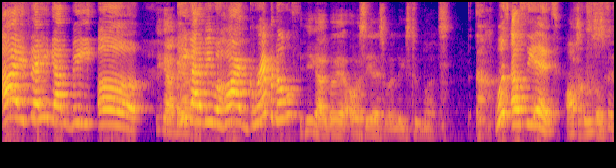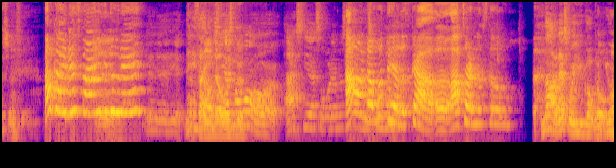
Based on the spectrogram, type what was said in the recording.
I ain't say he got to be He got he got to be with hard criminals. he got to be at OCS for at least two months. What's OCS? Off school suspension. Okay, that's fine. He can do that. Yeah, yeah, yeah. That's They how ain't you know OCS we no good. more, or ICS or whatever. I called. don't know what the hell it's called. Uh, alternative school. No, that's where you go, Go when you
